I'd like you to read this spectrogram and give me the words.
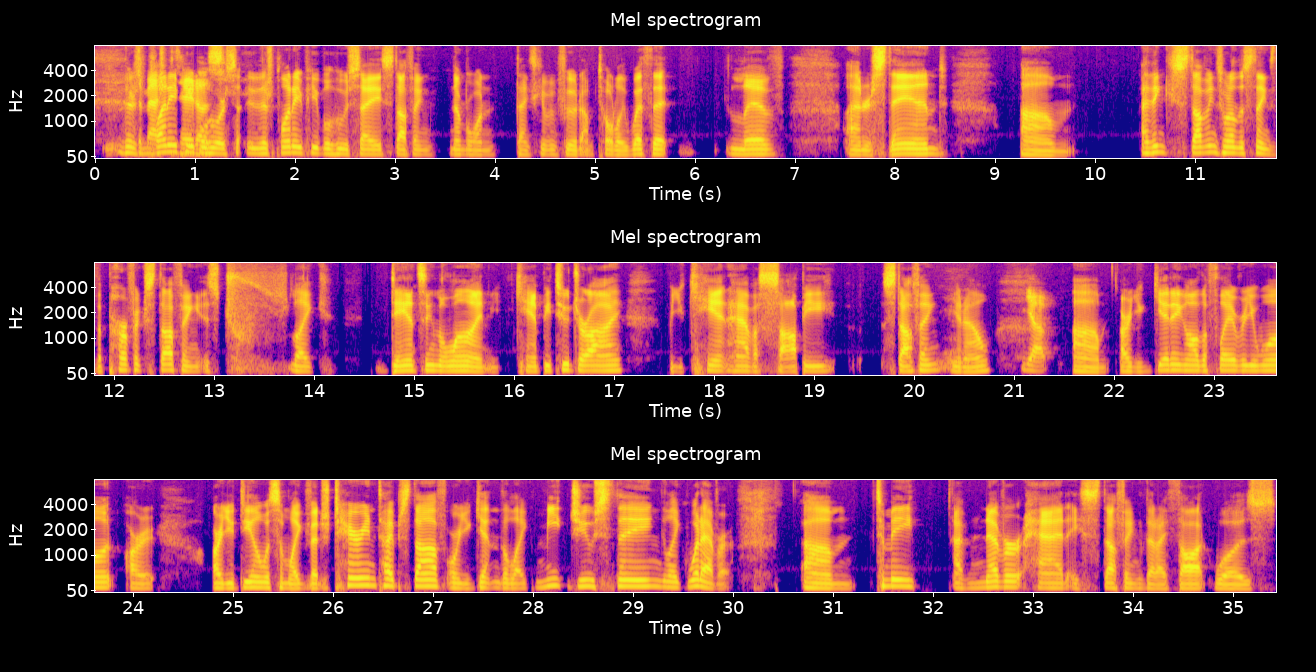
there's the plenty of people who are there's plenty of people who say stuffing number one Thanksgiving food. I'm totally with it. Live, I understand. Um, I think stuffing's one of those things. The perfect stuffing is tr- like dancing the line. You can't be too dry, but you can't have a soppy stuffing. You know, Yep. um, are you getting all the flavor you want? Are are you dealing with some like vegetarian type stuff, or are you getting the like meat juice thing, like whatever? Um, to me, I've never had a stuffing that I thought was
